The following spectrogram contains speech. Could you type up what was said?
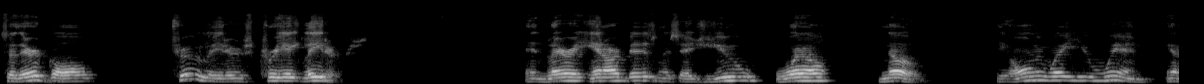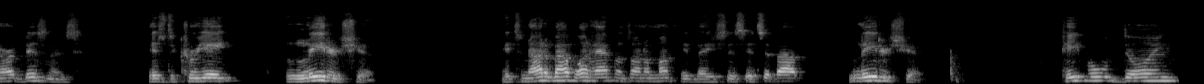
So their goal, true leaders create leaders. And Larry, in our business, as you well know, the only way you win in our business is to create leadership. It's not about what happens on a monthly basis, it's about leadership. People doing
